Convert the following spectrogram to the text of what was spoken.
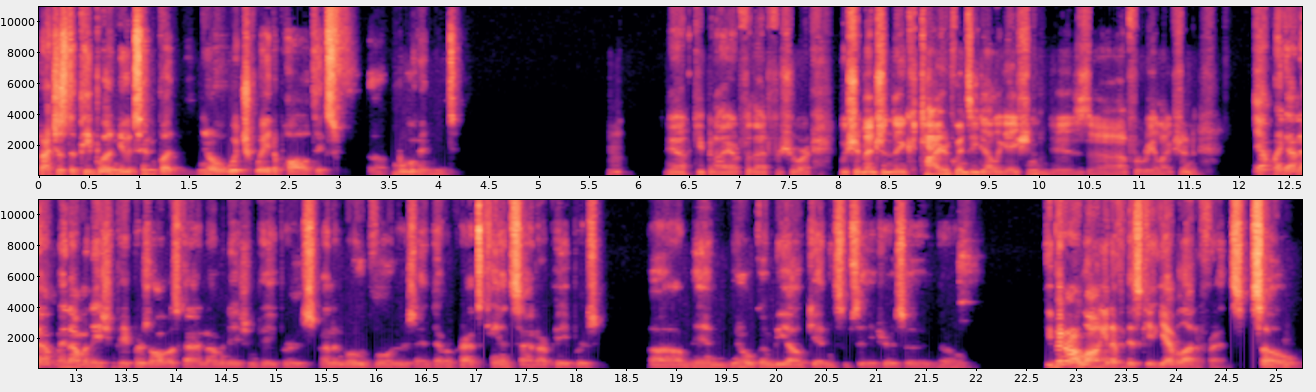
not just the people in Newton, but you know which way the politics uh, move in Newton. Hmm. Yeah, keep an eye out for that for sure. We should mention the entire Quincy delegation is uh, up for reelection. Yep, I got my nomination papers. All of us got our nomination papers. Unenrolled voters and Democrats can sign our papers. Um, and you know, we're going to be out getting some signatures. Uh, you know, you've been around long enough in this gig. You have a lot of friends, so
